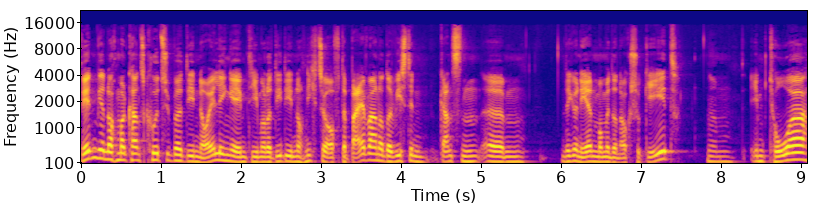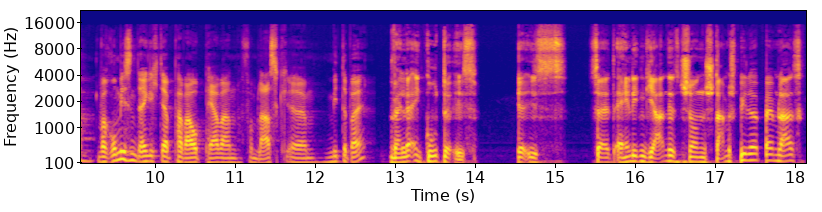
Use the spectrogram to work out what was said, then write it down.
Reden wir noch mal ganz kurz über die Neulinge im Team oder die, die noch nicht so oft dabei waren oder wie es den ganzen ähm, Legionären momentan auch so geht. Ähm, Im Tor, warum ist denn eigentlich der Pavao Perwan vom Lask ähm, mit dabei? Weil er ein guter ist. Er ist seit einigen Jahren jetzt schon Stammspieler beim Lask,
